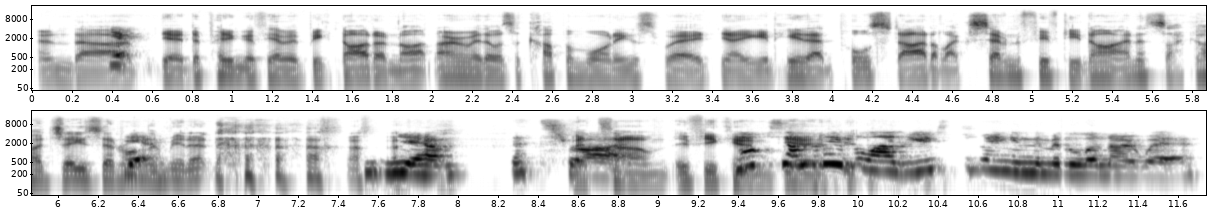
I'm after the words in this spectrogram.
And uh, Yeah. yeah, depending if you have a big night or not. I remember there was a couple mornings where you know you could hear that pull start at like seven fifty nine. It's like, oh geez, they're on Yeah. the minute. yeah, that's but right. um, if you can, Look, some yeah, people aren't used to being in the middle of nowhere,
